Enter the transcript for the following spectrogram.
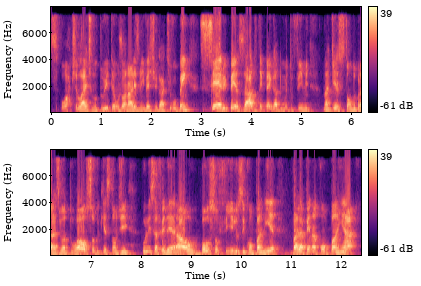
Sportlight no Twitter, um jornalismo investigativo bem sério e pesado, tem pegado muito firme na questão do Brasil atual, sobre questão de Polícia Federal, Bolso Filhos e companhia, vale a pena acompanhar.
